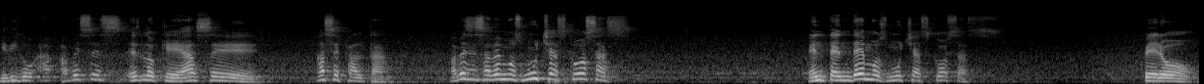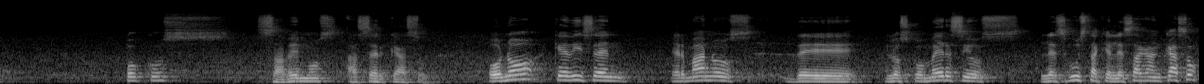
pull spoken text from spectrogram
digo, a, a, veces es lo que hace, hace falta. A veces sabemos muchas cosas, entendemos muchas cosas, pero pocos sabemos hacer caso. ¿O no? ¿Qué dicen hermanos de los comercios? ¿Les gusta que les hagan caso?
